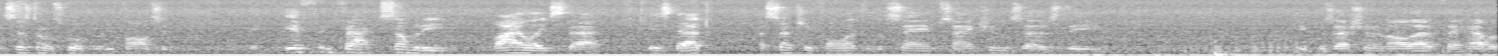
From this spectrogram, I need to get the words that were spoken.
Consistent with school committee policy. I- If in fact somebody violates that, is that essentially fall into the same sanctions as the, the possession and all that, if they have a,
